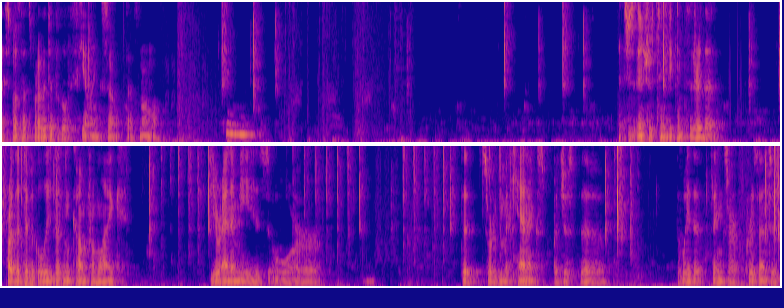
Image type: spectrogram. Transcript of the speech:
I suppose that's part of the difficulty scaling, so that's normal. It's just interesting to consider that part of the difficulty doesn't come from like your enemies or the sort of mechanics, but just the the way that things are presented.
